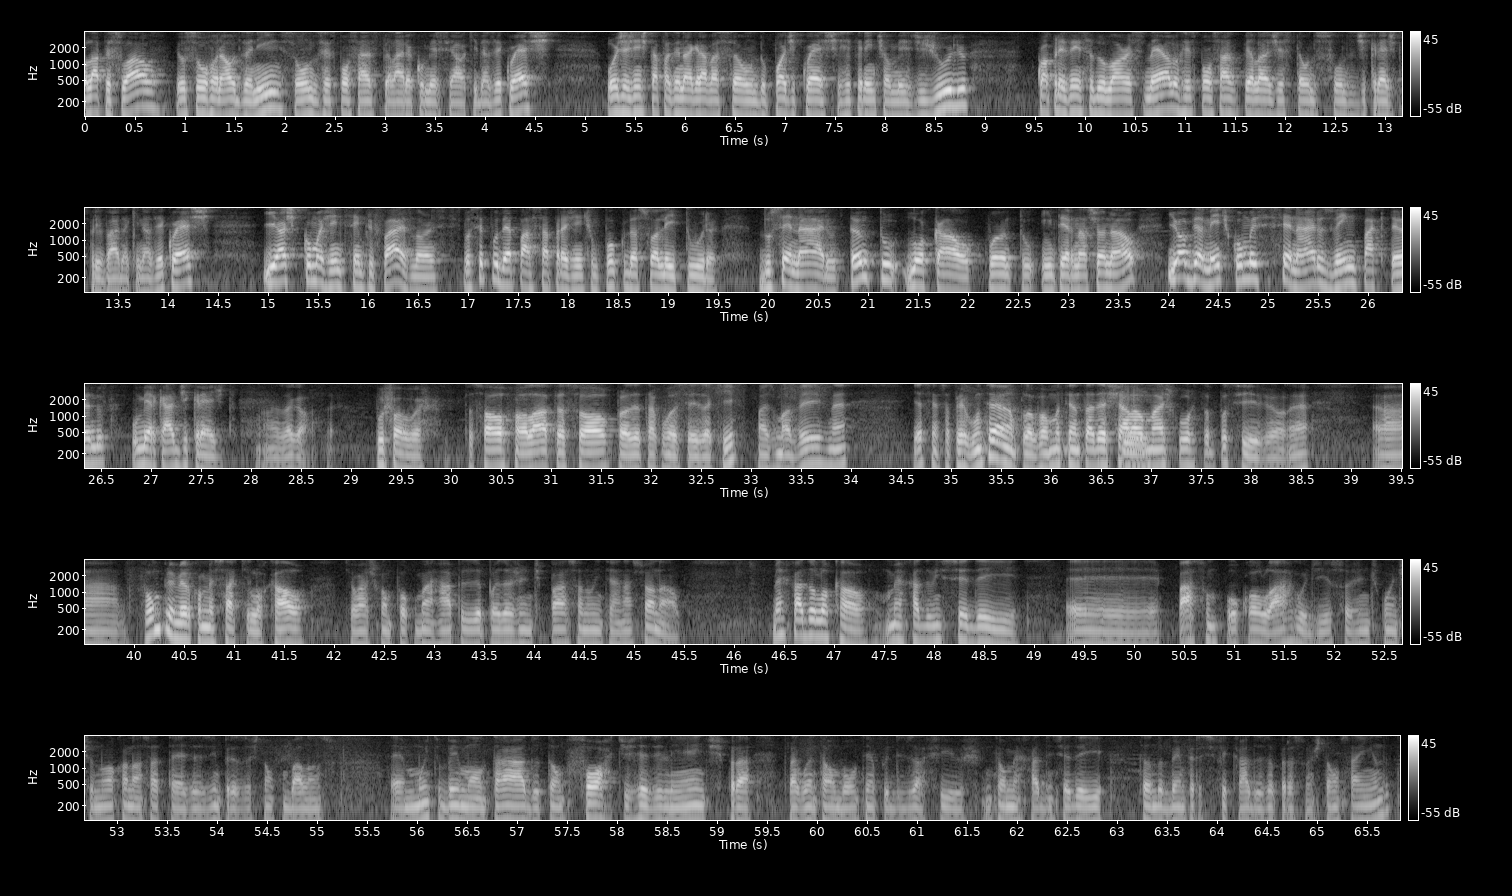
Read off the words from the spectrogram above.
Olá pessoal, eu sou o Ronaldo Zanin, sou um dos responsáveis pela área comercial aqui da ZQuest. Hoje a gente está fazendo a gravação do podcast referente ao mês de julho, com a presença do Lawrence Mello, responsável pela gestão dos fundos de crédito privado aqui na ZQuest. E acho que como a gente sempre faz, Lawrence, se você puder passar para a gente um pouco da sua leitura do cenário, tanto local quanto internacional, e obviamente como esses cenários vêm impactando o mercado de crédito. Ah, legal. Por favor. Pessoal, olá pessoal, prazer estar com vocês aqui mais uma vez, né? E assim, essa pergunta é ampla, vamos tentar deixá-la o mais curta possível, né? Ah, vamos primeiro começar aqui local, que eu acho que é um pouco mais rápido, e depois a gente passa no internacional. Mercado local, o mercado em CDI é, passa um pouco ao largo disso, a gente continua com a nossa tese, as empresas estão com balanço é, muito bem montado, tão fortes, resilientes para aguentar um bom tempo de desafios. Então o mercado em CDI estando bem precificado, as operações estão saindo.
